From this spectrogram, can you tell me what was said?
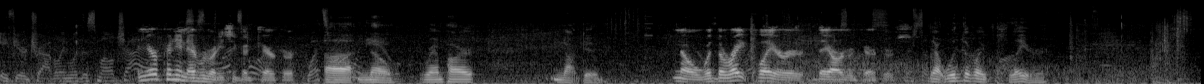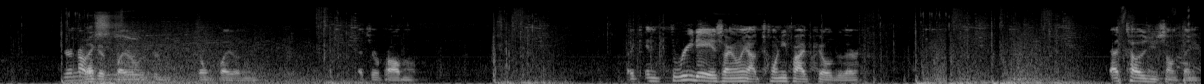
If you're traveling with a small child, In your opinion, everybody's a good character. Uh, no, Rampart, not good. No, with the right player, they are good characters. Yeah, with the right player. You're not a good player with them, don't play with them. That's your problem. Like, in three days, I only got 25 kills with her. That tells you something.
